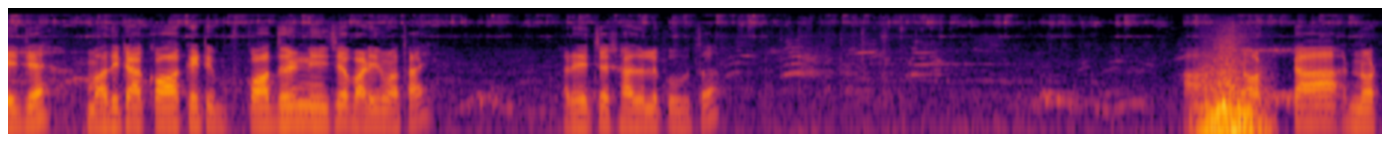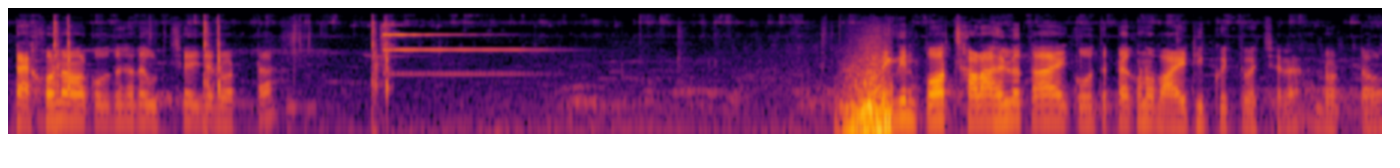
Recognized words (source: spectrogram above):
এই যে মাদিটা ক কেটে, ক ধরে নিয়েছে বাড়ির মাথায়। আর এই যে সাজলে কবুতর। আর নটটা নটটা এখন আমার কবুতর সাথে উঠছে, এই যে নটটা। অনেকদিন পর ছাড়া হলো, তাই কবুতরটা এখনও বাড়ি ঠিক করতে পারছে না, নটটাও।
